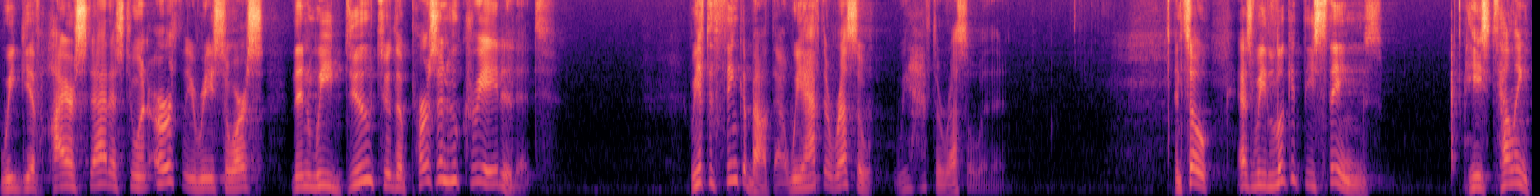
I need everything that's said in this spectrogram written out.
we give higher status to an earthly resource than we do to the person who created it. We have to think about that. We have to wrestle. We have to wrestle with it. And so, as we look at these things, he's telling,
